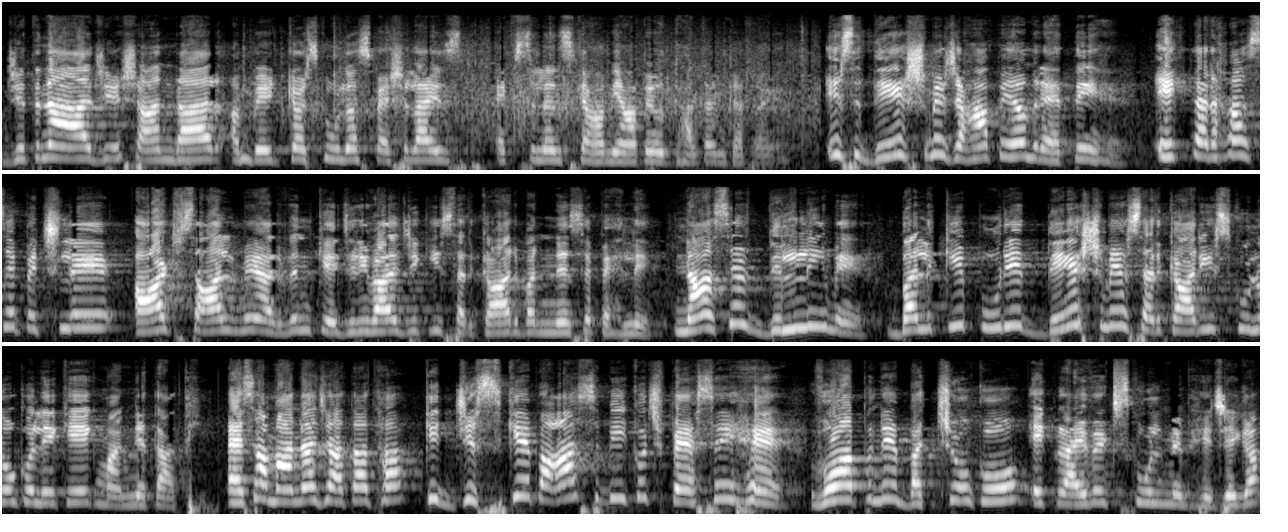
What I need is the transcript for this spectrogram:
जितना आज ये शानदार Ambedkar school of specialised excellence का हम यहाँ पे उद्घाटन कर रहे हैं। इस देश में जहाँ पे हम रहते हैं, एक तरह से पिछले आठ साल में अरविंद केजरीवाल जी की सरकार बनने से पहले, ना सिर्फ़ दिल्ली में, बल्कि पूरे देश में सरकारी स्कूलों को लेके एक मान्यता थी। ऐसा माना जाता था कि जिसके पास भी कुछ पैसे हैं, वो अपने बच्चों को एक प्राइवेट स्कूल में भेजेगा।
